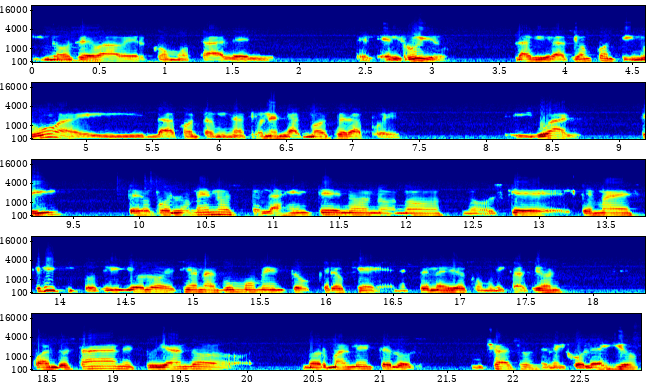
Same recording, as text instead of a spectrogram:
y no se va a ver como tal el, el, el ruido. La vibración continúa y la contaminación en la atmósfera, pues igual, ¿sí? Pero por lo menos pues, la gente no, no, no, no, es que el tema es crítico, sí, yo lo decía en algún momento, creo que en este medio de comunicación, cuando estaban estudiando normalmente los muchachos en el colegio,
